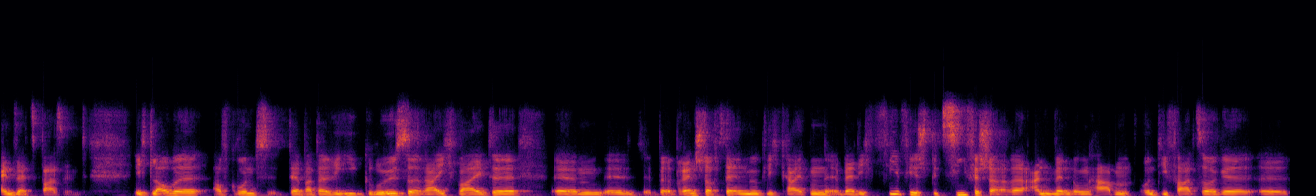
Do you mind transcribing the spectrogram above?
einsetzbar sind. Ich glaube, aufgrund der Batteriegröße, Reichweite, ähm, äh, Brennstoffzellenmöglichkeiten werde ich viel, viel spezifischere Anwendungen haben und die Fahrzeuge äh,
